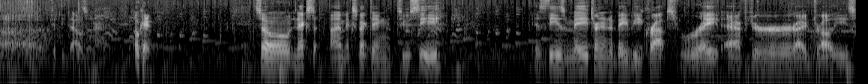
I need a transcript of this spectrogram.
uh, 50,000. Okay. So, next I'm expecting to see is these may turn into baby crops right after I draw these.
